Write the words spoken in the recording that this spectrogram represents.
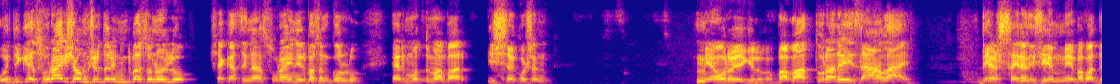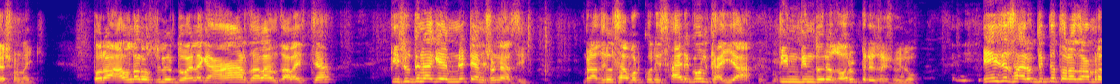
ওইদিকে সোরাই সংসদের নির্বাচন হইল, শেখ হাসিনা সোরাই নির্বাচন করল, এর মাধ্যমে আবার ইশরাক হোসেন মেয়র হয়ে গেল। বাবা, তোরার এই জ্বালায় দেশ সাইরা দিছি, এমনি বাবা দেশও নাই। তোরা আল্লাহ রসুলের দোয়া লাগে আর জ্বালান, জ্বালাইস না। কিছুদিন আগে এমনি টেনশনে আছি। ব্রাজিল সাপোর্ট করি, চার গোল খাইয়া তিন দিন ধরে জ্বর উঠে শেষ হইল এই যে চারোর দিক দিয়ে তোরা যে আমরা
